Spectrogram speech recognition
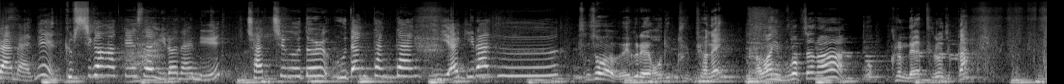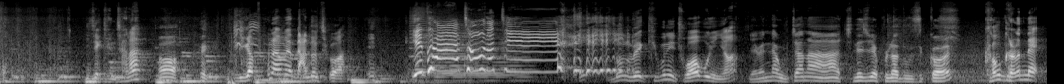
드라마는 급식왕 학교에서 일어나는 좌충우돌 우당탕탕 이야기라구 충성아 왜 그래? 어디 불편해? 가방이 무겁잖아. 어, 그럼 내가 들어줄까? 어, 이제 괜찮아? 어. 네가 편하면 나도 좋아. 얘들아 좋은 아침 넌 왜 기분이 좋아 보이냐? 얘 맨날 웃잖아. 지네 집에 불러도 웃을 걸. 그건 그렇네.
